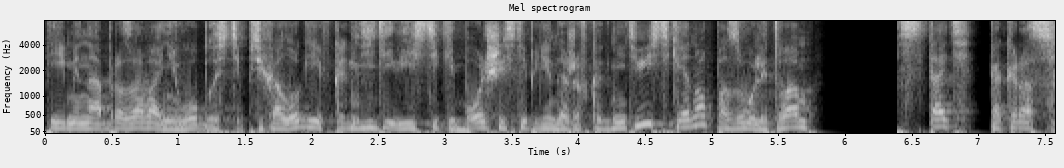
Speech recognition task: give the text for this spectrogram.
И именно образование в области психологии, в когнитивистике, в большей степени даже в когнитивистике, оно позволит вам стать как раз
